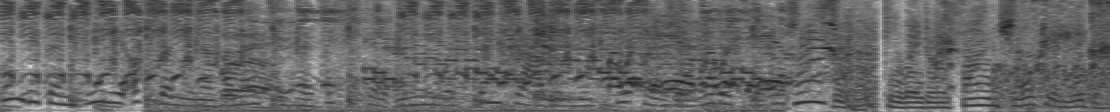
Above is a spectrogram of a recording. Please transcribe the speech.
قم بتنزيل أفضل نغمات هاتفك الآن واستمتع بالموسيقى الجيدة Please evacuate or find shelter later.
